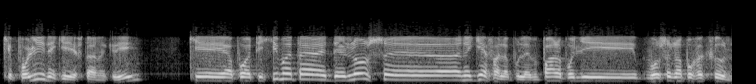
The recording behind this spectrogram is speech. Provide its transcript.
και πολλοί είναι και οι 7 νεκροί, και από ατυχήματα εντελώς ε, ανεγκέφαλα που λέμε, πάρα πολλοί μπορούσαν να αποφευθούν.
